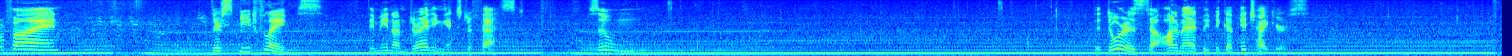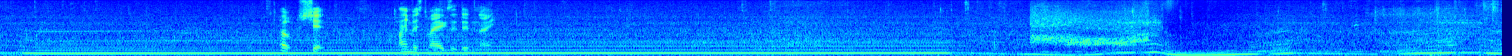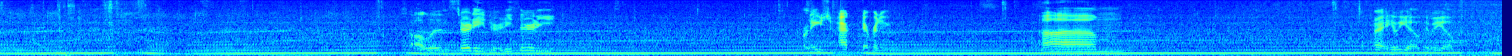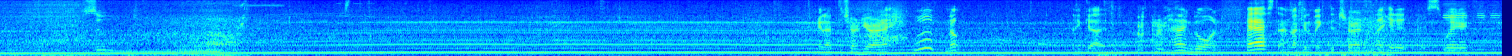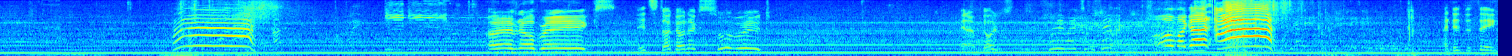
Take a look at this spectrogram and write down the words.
We're fine. They're speed flames. They mean I'm driving extra fast. Zoom. The door is to automatically pick up hitchhikers. Oh shit. I missed my exit, didn't I? Solid and sturdy, dirty 30. Police activity. Um. Alright, here we go, here we go. Zoom. I'm gonna have to turn here, aren't I? Whoop, nope. Thank God. I'm going fast. I'm not gonna make the turn when I hit it, I swear. Ah! I have no brakes. It's stuck on accelerate. And I'm going. What am I supposed to do? Oh my god! Ah! I did the thing.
